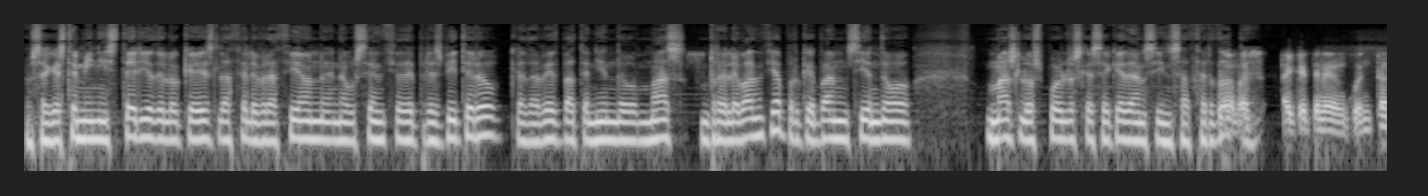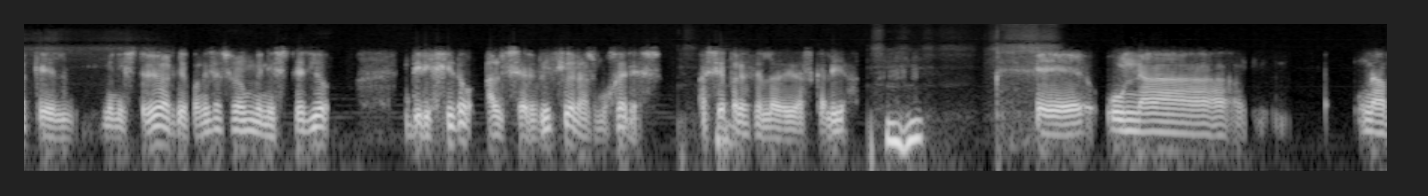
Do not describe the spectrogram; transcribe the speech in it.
O sea que este ministerio de lo que es la celebración en ausencia de presbítero cada vez va teniendo más relevancia porque van siendo más los pueblos que se quedan sin sacerdote. Además, hay que tener en cuenta que el ministerio de las diaconisas es un ministerio dirigido al servicio de las mujeres. Así aparece en la didascalía. Eh, una, una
